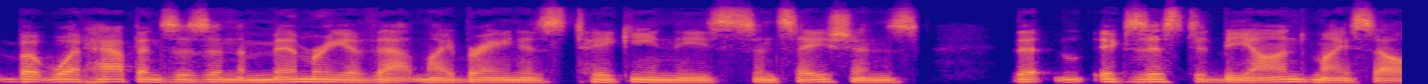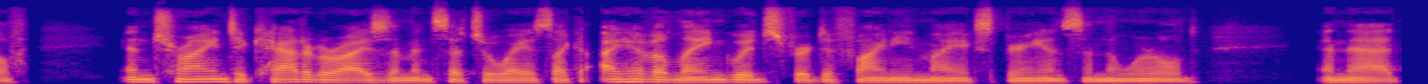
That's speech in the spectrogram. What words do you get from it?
But what happens is in the memory of that my brain is taking these sensations that existed beyond myself and trying to categorize them in such a way. It's like i have a language for defining my experience in the world. And that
